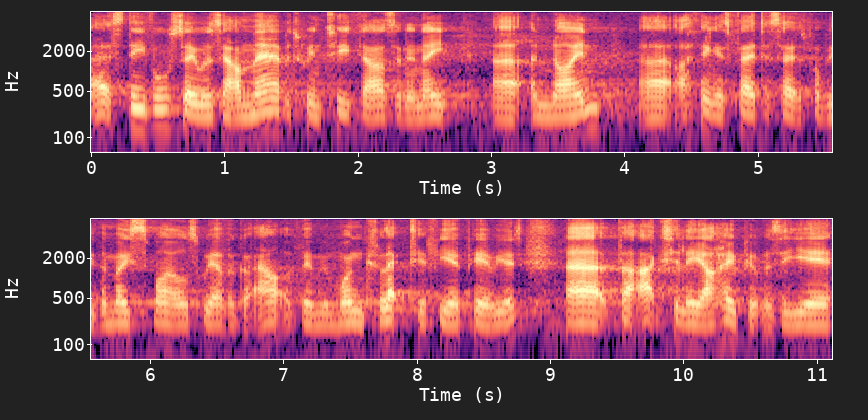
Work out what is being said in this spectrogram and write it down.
Uh, Steve also was our mayor between 2008 uh, and 9. Uh, I think it's fair to say it's probably the most smiles we ever got out of him in one collective year period. Uh, but actually, I hope it was a year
